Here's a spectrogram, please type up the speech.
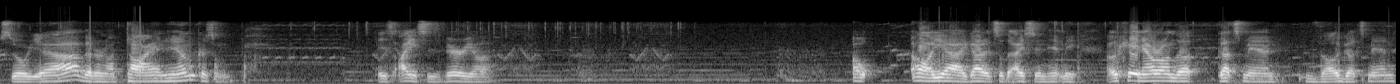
So yeah, better not die on him, because I'm... His ice is very, uh... Oh, oh yeah, I got it, so the ice didn't hit me. Okay, now we're on the Gutsman. The Gutsman.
